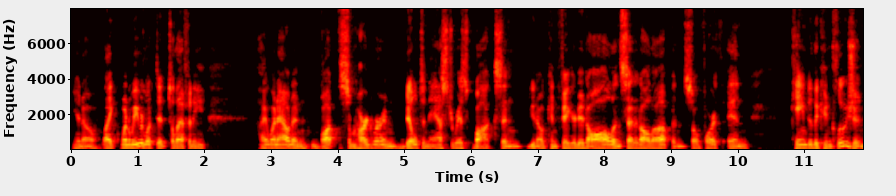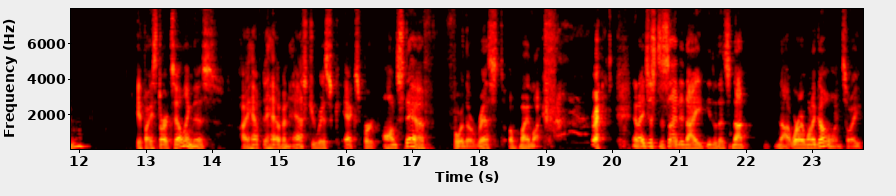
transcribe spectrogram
You know, like when we looked at telephony, I went out and bought some hardware and built an asterisk box and, you know, configured it all and set it all up and so forth and came to the conclusion if I start selling this, I have to have an asterisk expert on staff mm-hmm. for the rest of my life. right. And I just decided I, you know, that's not not where I want to go. And so I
